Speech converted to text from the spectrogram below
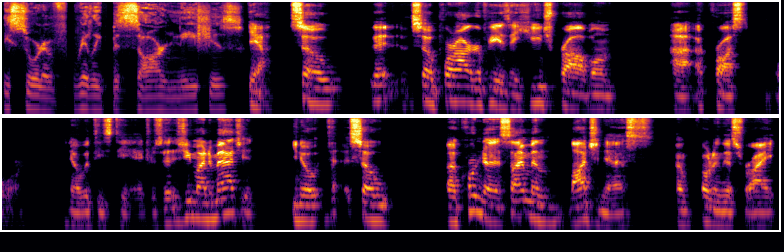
these sort of really bizarre niches? Yeah. So, so pornography is a huge problem uh, across the board you know, with these teenagers, as you might imagine. You know, so according to Simon Lajeunesse, I'm quoting this right,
